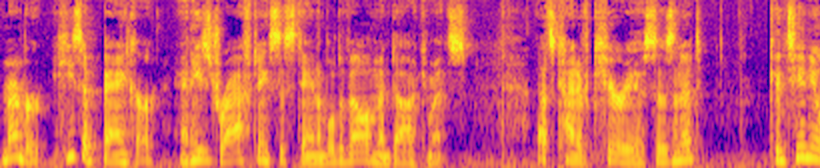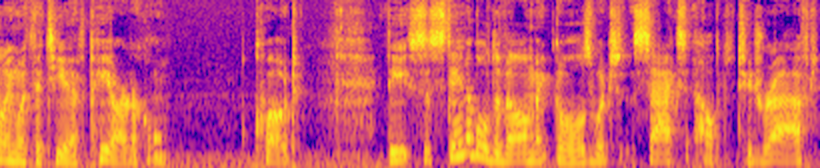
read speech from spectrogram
Remember, he's a banker and he's drafting sustainable development documents. That's kind of curious, isn't it? Continuing with the TFP article. Quote, the Sustainable Development Goals, which Sachs helped to draft,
